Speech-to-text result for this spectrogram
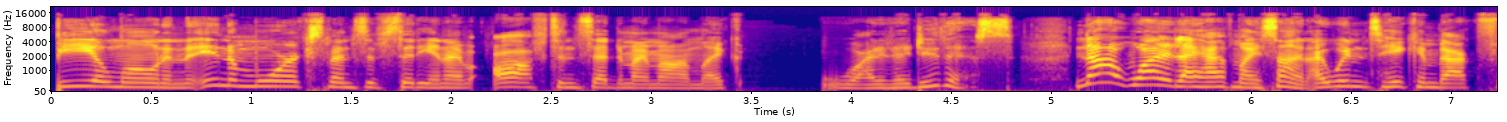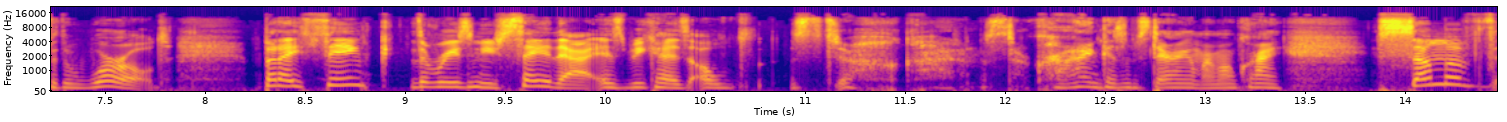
be alone and in a more expensive city and I've often said to my mom like why did I do this? Not why did I have my son? I wouldn't take him back for the world. But I think the reason you say that is because oh, I'll, oh God, I'm gonna start crying because I'm staring at my mom crying. Some of th-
